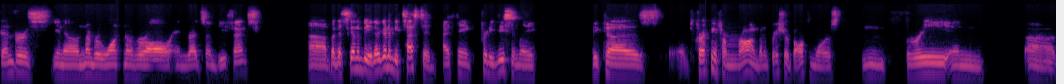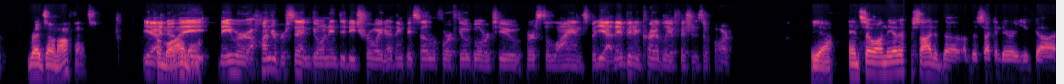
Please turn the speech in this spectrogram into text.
Denver's, you know, number one overall in red zone defense. Uh, but it's going to be, they're going to be tested, I think, pretty decently because, correct me if I'm wrong, but I'm pretty sure Baltimore's three in uh, red zone offense. Yeah, no, they they were hundred percent going into Detroit. I think they settled for a field goal or two versus the Lions. But yeah, they've been incredibly efficient so far. Yeah, and so on the other side of the of the secondary, you've got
